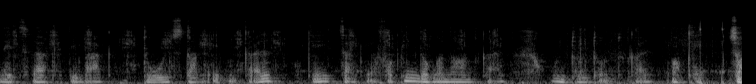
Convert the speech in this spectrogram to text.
Netzwerk-Debug-Tools dann eben. Gell? Okay, zeigt mir Verbindungen an, gell? und und und, gell? Okay, so.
